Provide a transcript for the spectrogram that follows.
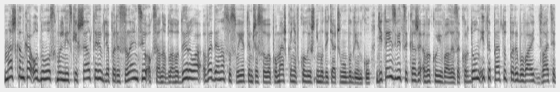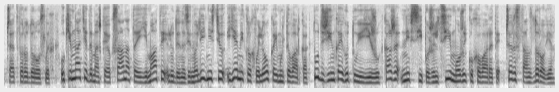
Мешканка одного з хмельницьких шелтерів для переселенців Оксана Благодирова веде нас у своє тимчасове помешкання в колишньому дитячому будинку. Дітей звідси каже, евакуювали за кордон, і тепер тут перебувають 24 дорослих. У кімнаті, де мешкає Оксана та її мати, людина з інвалідністю, є мікрохвильовка і мультиварка. Тут жінка й готує їжу. каже, не всі пожильці можуть куховарити через стан здоров'я.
